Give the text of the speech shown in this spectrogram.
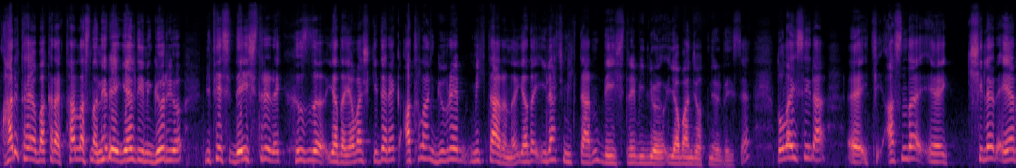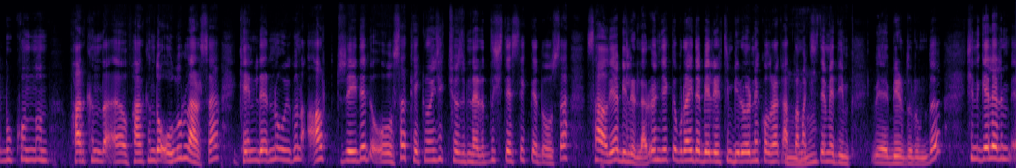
Haritaya bakarak tarlasına nereye geldiğini görüyor. Vitesi değiştirerek hızlı ya da yavaş giderek atılan gübre miktarını ya da ilaç miktarını değiştirebiliyor yabancı ot neredeyse. Dolayısıyla e, aslında e, kişiler eğer bu konunun farkında e, farkında olurlarsa kendilerine uygun alt düzeyde de olsa teknolojik çözümleri dış destekle de olsa sağlayabilirler. Öncelikle burayı da belirteyim bir örnek olarak atlamak istemediğim e, bir durumdu. Şimdi gelelim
